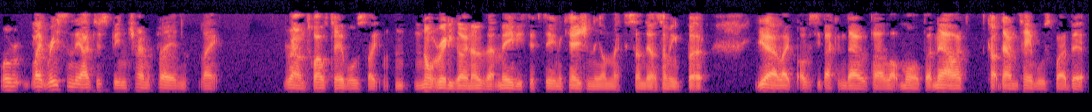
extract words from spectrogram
well, like recently, I've just been trying to play in, like around twelve tables, like n- not really going over that, maybe fifteen occasionally on like Sunday or something. But yeah, like obviously back in the day I would play a lot more, but now I've cut down tables quite a bit.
